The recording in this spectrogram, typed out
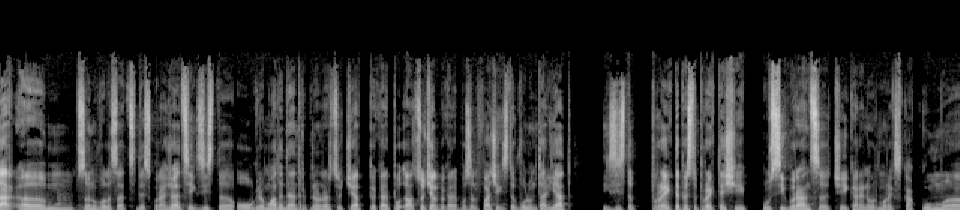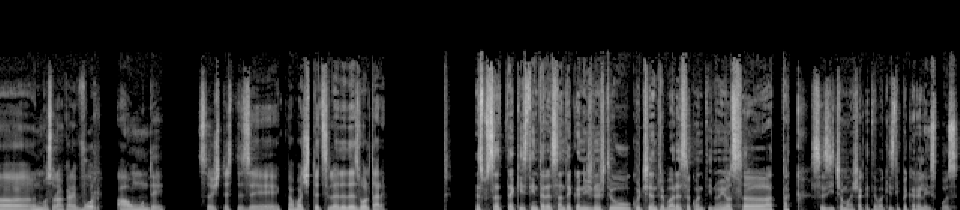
Dar uh, să nu vă lăsați descurajați, există o grămadă de antreprenoriat social pe care, po- a, social pe care poți să-l faci, există voluntariat, există proiecte peste proiecte și cu siguranță cei care ne urmăresc acum, uh, în măsura în care vor, au unde să-și testeze capacitățile de dezvoltare. Ai spus atâtea chestii interesante că nici nu știu cu ce întrebare să continui. O să atac, să zicem așa, câteva chestii pe care le-ai spus.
